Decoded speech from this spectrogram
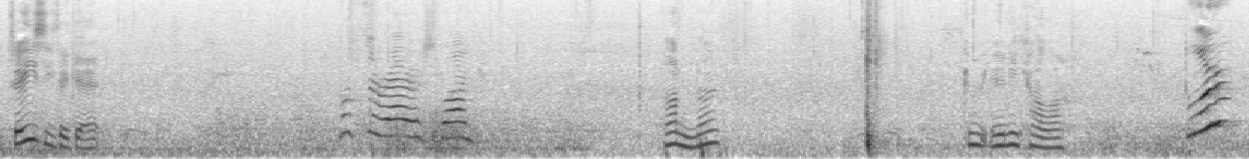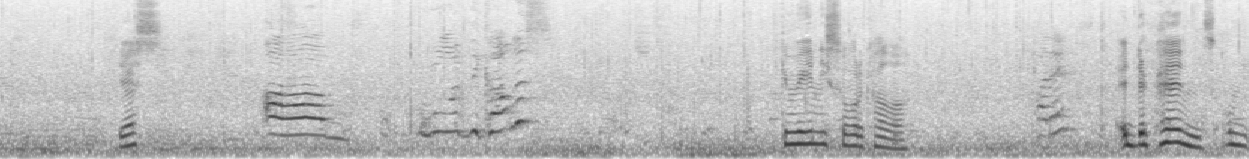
It's easy to get. What's the rarest one? I don't know. Can be any colour. Blue? Yes? Um, all of the colours? Can be any sort of colour. It depends on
